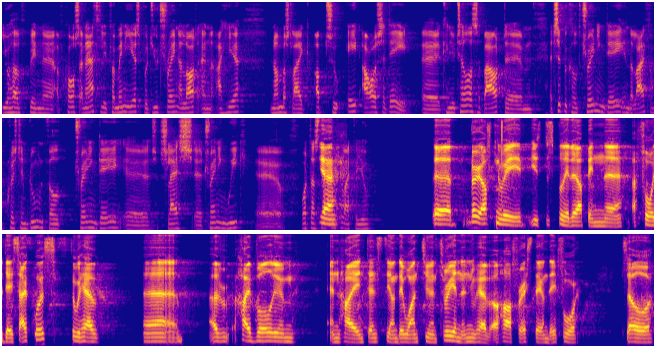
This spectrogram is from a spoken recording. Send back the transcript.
You have been, uh, of course, an athlete for many years, but you train a lot, and I hear numbers like up to eight hours a day. Uh, can you tell us about um, a typical training day in the life of Christian Blummenfelt, training day uh, slash uh, training week? Uh, what does Yeah. that look like for you? Uh, very often we used to split it up in uh, a four-day cycles. So we have uh, a high volume and high intensity on day one, two, and three, and then we have a half rest day on day four. So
